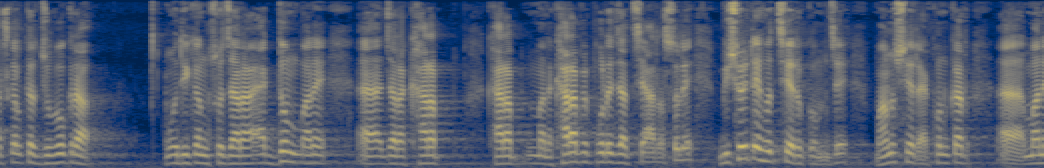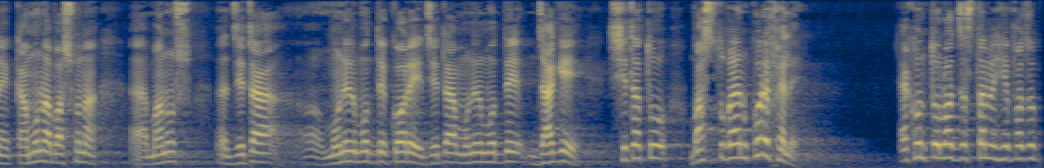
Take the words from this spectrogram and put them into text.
আজকালকার যুবকরা, অধিকাংশ যারা একদম মানে যারা খারাপ খারাপ মানে খারাপে পড়ে যাচ্ছে। আর আসলে বিষয়টাই হচ্ছে এরকম যে মানুষের এখনকার মানে কামনা বাসনা মানুষ যেটা মনের মধ্যে করে, যেটা মনের মধ্যে জাগে, সেটা তো বাস্তবায়ন করে ফেলে। এখন তো লজ্জাস্থানের হেফাজত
